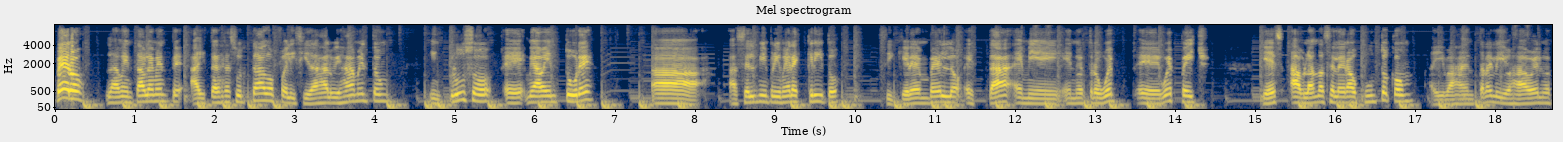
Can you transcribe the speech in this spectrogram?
Pero lamentablemente ahí está el resultado. Felicidades a Luis Hamilton. Incluso eh, me aventuré a hacer mi primer escrito. Si quieren verlo, está en, mi, en nuestro web, eh, webpage que es hablandoacelerado.com. Ahí vas a entrar y vas a ver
